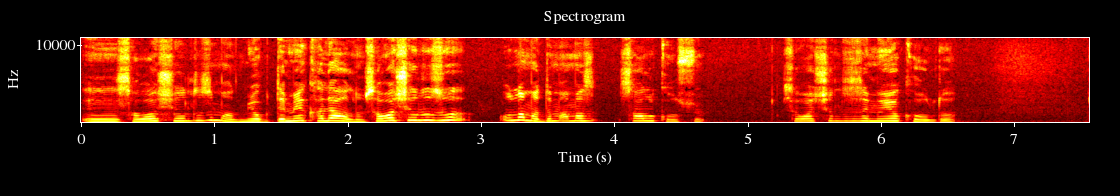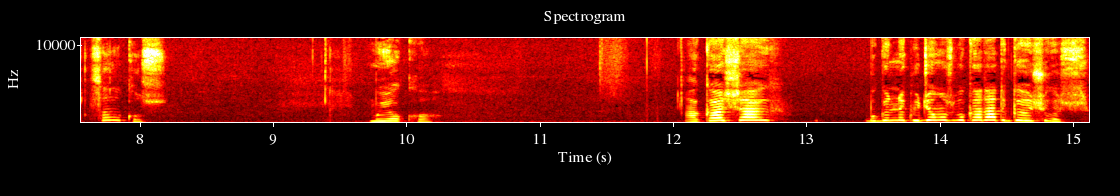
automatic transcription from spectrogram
e, savaş yıldızı mı aldım? Yok demir kale aldım. Savaş yıldızı olamadım ama sağlık olsun. Savaş yıldızı yok oldu. Sağlık olsun. Muyoko. Arkadaşlar bugünlük videomuz bu kadardı. Görüşürüz.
